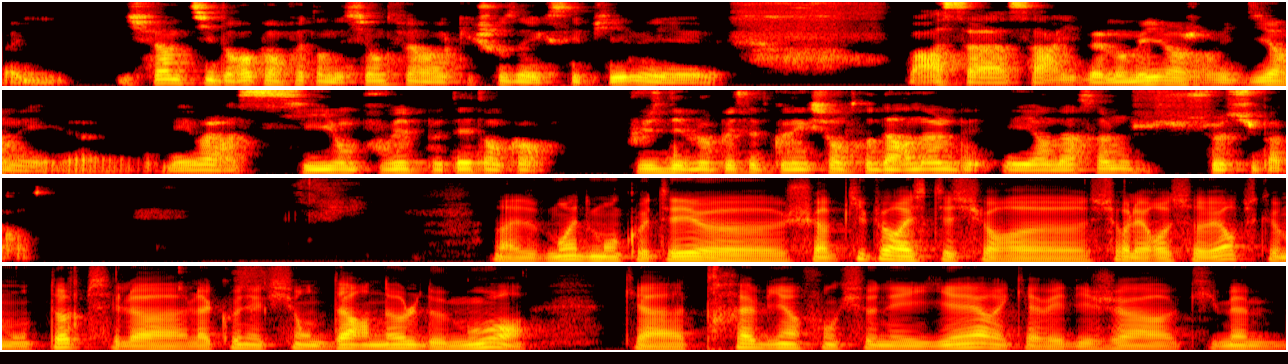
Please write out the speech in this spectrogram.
bah, il, fait un petit drop en fait en essayant de faire quelque chose avec ses pieds, mais bah, ça, ça arrive même au meilleur, j'ai envie de dire, mais, euh, mais voilà, si on pouvait peut-être encore plus développer cette connexion entre Darnold et Anderson, je, suis pas contre. Bah, moi, de mon côté, euh, je suis un petit peu resté sur, euh, sur les receveurs, parce que mon top, c'est la, la connexion d'Arnold-Moore, qui a très bien fonctionné hier et qui avait déjà, qui même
